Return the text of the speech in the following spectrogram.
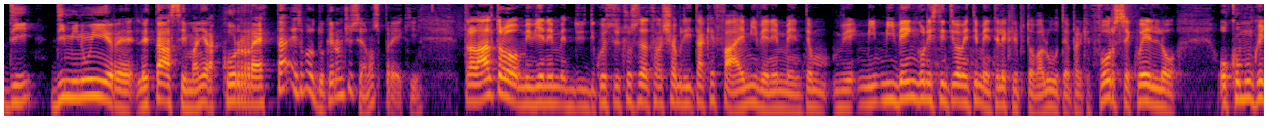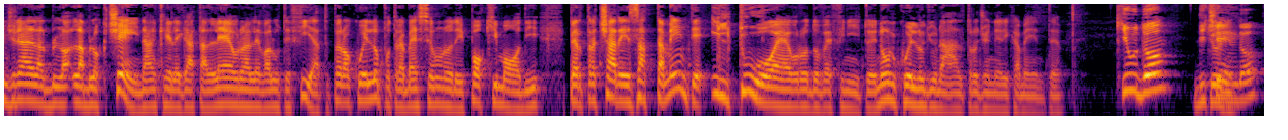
di diminuire le tasse in maniera corretta e soprattutto che non ci siano sprechi. Tra l'altro, mi viene in me- di questo discorso della tracciabilità che fai, mi viene in mente, mi, mi- mi vengono istintivamente in mente le criptovalute, perché forse quello, o comunque in generale la, blo- la blockchain, anche legata all'euro e alle valute fiat, però quello potrebbe essere uno dei pochi modi per tracciare esattamente il tuo euro dove è finito e non quello di un altro genericamente. Chiudo dicendo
